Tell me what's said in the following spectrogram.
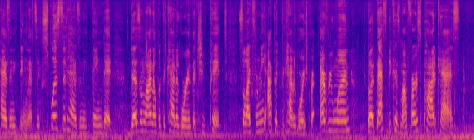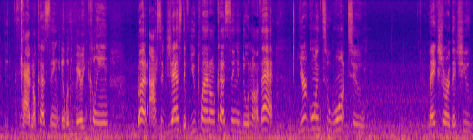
has anything that's explicit, has anything that doesn't line up with the category that you picked. So, like for me, I picked the category for everyone, but that's because my first podcast had no cussing, it was very clean. But I suggest if you plan on cussing and doing all that, you're going to want to make sure that you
